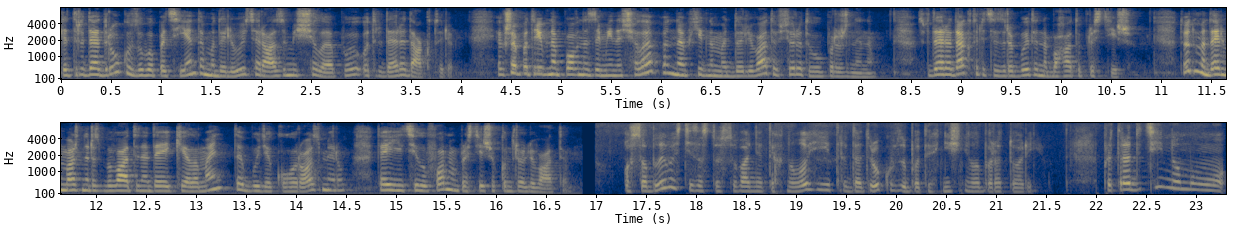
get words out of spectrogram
Для 3D-друку зуби пацієнта моделюються разом із щелепою у 3D-редакторі. Якщо потрібна повна заміна щелепи, необхідно моделювати всю ротову порожнину. В 3D-редакторі це зробити набагато простіше. Тут модель можна розбивати на деякі елементи будь-якого розміру, та її цілу форму простіше контролювати. Особливості застосування технології 3D-друку в зуботехнічній лабораторії. При традиційному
